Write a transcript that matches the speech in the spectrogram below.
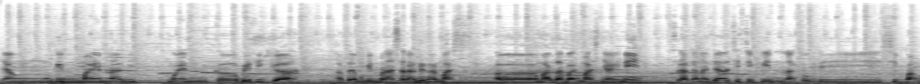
yang mungkin main lagi main ke B3 atau yang mungkin penasaran dengan Mas eh, martabak Masnya ini, silahkan aja cicipin langsung di Simpang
